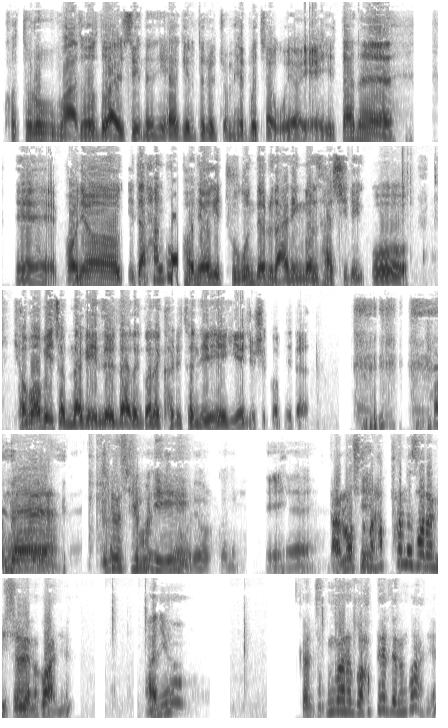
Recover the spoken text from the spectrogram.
겉으로 봐서도 알 수 있는 이야기들을 좀 해보자고요. 예, 일단은, 예, 번역, 일단 한국 번역이 두 군데로 나뉜 건 사실이고, 협업이 존나게 힘들다는 거는 칼리토님이 얘기해 주실 겁니다. 근데 여기서 참 질문이 좀 어려울 거네. 예. 예. 나눴으면 네. 합하는 사람이 있어야 되는 거 아니야? 아니요. 그러니까 누군가는 그거 합해야 되는 거 아니야?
